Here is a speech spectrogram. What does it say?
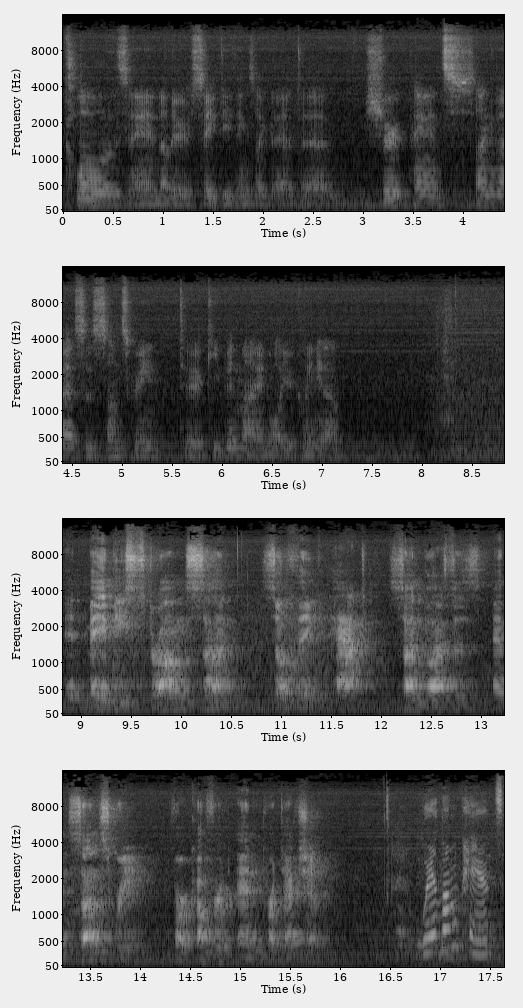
clothes and other safety things like that. Uh, shirt, pants, sunglasses, sunscreen to keep in mind while you're cleaning up. It may be strong sun, so think hat, sunglasses, and sunscreen for comfort and protection. Wear long pants,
